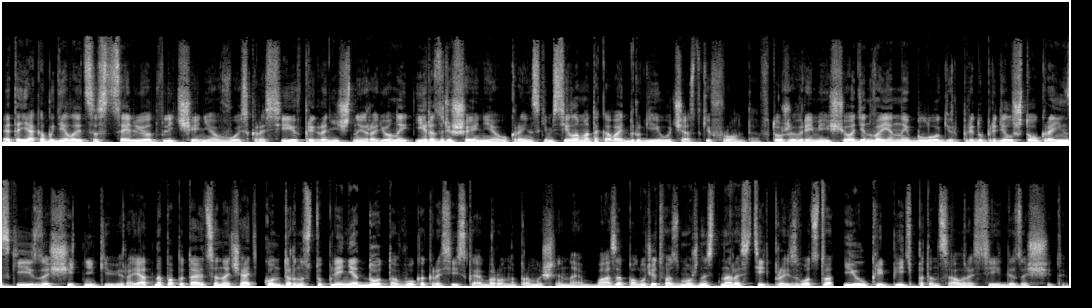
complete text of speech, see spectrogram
Это якобы делается с целью отвлечения войск России в приграничные районы и разрешения украинским силам атаковать другие участки фронта. В то же время еще один военный блогер предупредил, что украинские защитники, вероятно, попытаются начать контрнаступление до того, как российская оборонно-промышленная база получит возможность нарастить производство и укрепить потенциал России для защиты.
